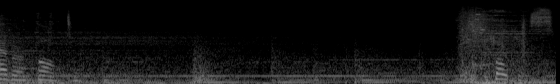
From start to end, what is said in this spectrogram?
never falter. Focus.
